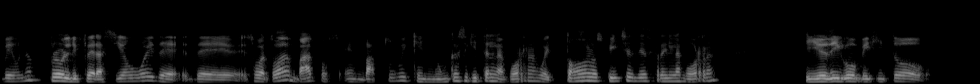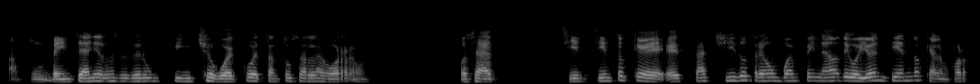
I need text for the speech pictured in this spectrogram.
veo una proliferación, güey, de de sobre todo en vatos, en vatos, güey, que nunca se quitan la gorra, güey. Todos los pinches días traen la gorra. Y yo digo: "Viejito, a tus 20 años vas a tener un pinche hueco de tanto usar la gorra, güey". O sea, sien siento que está chido traer un buen peinado. Digo, yo entiendo que a lo mejor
